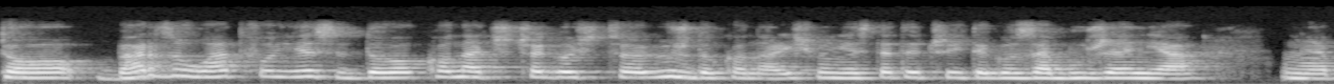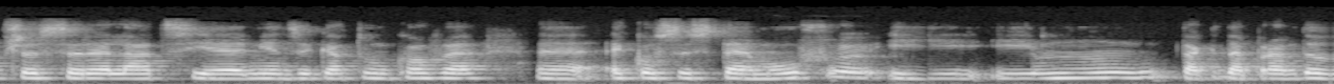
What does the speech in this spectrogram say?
to bardzo łatwo jest dokonać czegoś, co już dokonaliśmy niestety, czyli tego zaburzenia e, przez relacje międzygatunkowe e, ekosystemów i, i mm, tak naprawdę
